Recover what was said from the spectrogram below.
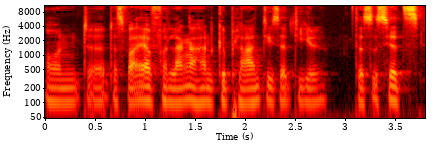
Und äh, das war ja von langer Hand geplant, dieser Deal. Das ist jetzt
